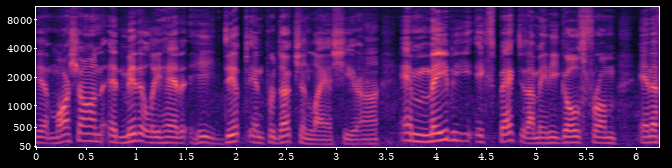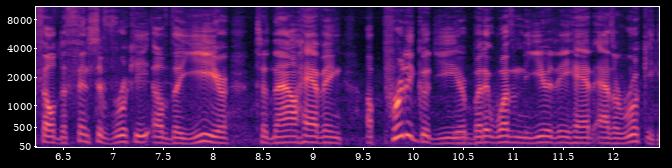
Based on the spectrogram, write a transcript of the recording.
Yeah, Marshon admittedly had he dipped in production last year, uh, and maybe expected. I mean, he goes from NFL Defensive Rookie of the Year to now having a pretty good year, but it wasn't the year that he had as a rookie.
